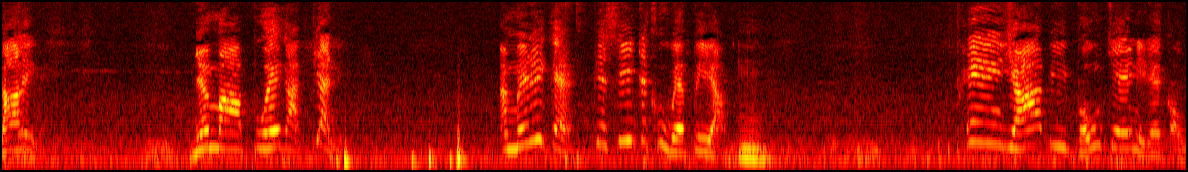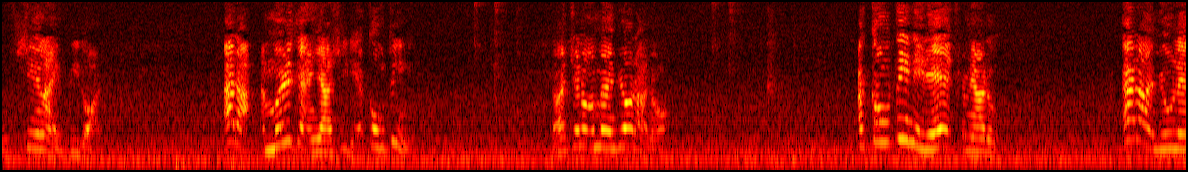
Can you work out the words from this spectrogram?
လာလိုက်မယ်မြန်မာပွဲကပြတ်နေအမေရိကန်ပစ္စည်းတစ်ခုပဲပေးရမယ်อืมဖင်ရပြီးဘုံကျဲနေတဲ့ကောင်ကိုရှင်းလိုက်ပြီးသွားတယ်အဲ့ဒါအမေရိကန်အရာရှိတွေအကုန်သိနေဒါကျွန်တော်အမှန်ပြောတာနော်အကုန်သိနေတယ်ခင်ဗျားတို့အဲ့ဒါမျိုးလဲ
